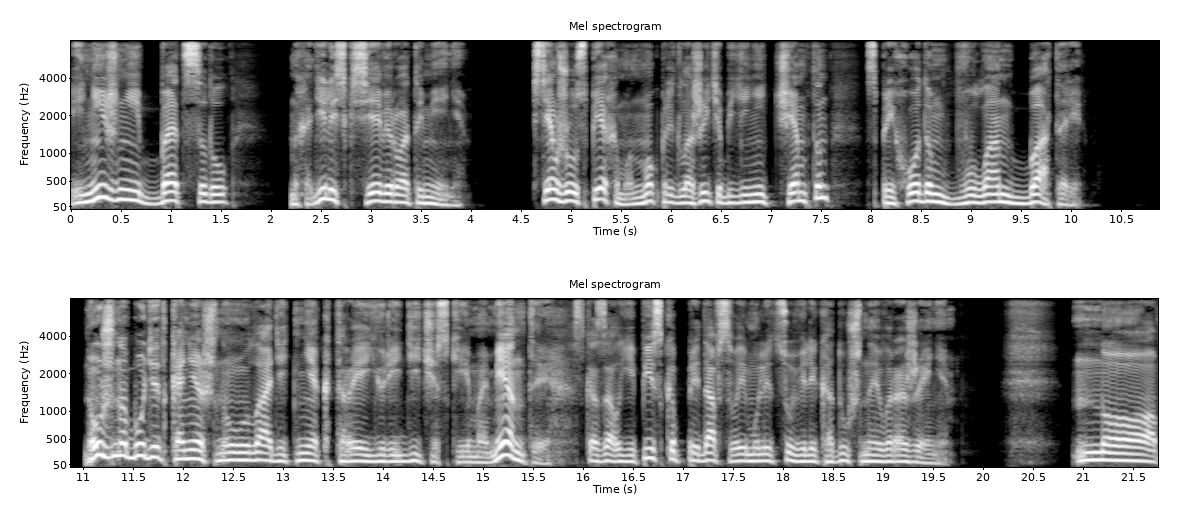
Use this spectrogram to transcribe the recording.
и Нижний Бетседл находились к северу от имения. С тем же успехом он мог предложить объединить Чемптон с приходом в Улан-Баторе. Нужно будет, конечно, уладить некоторые юридические моменты, сказал епископ, придав своему лицу великодушное выражение. Но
